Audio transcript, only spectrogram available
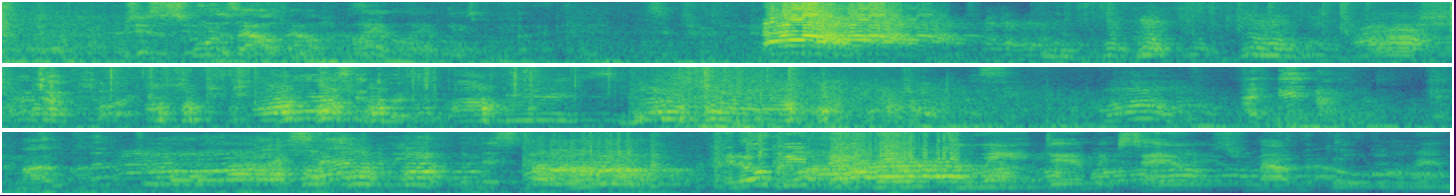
do. school is out. I have always preferred the privilege. Shut up, boy. Let's. At midnight, in the month of June, I stand beneath the misty An opiate vapor, dewy, dim, exhales from out her golden rim.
